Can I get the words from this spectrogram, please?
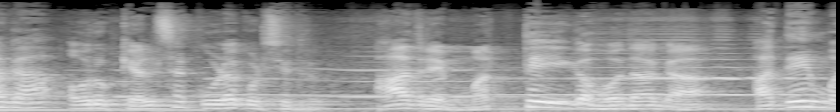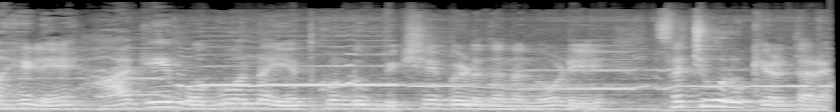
ಆಗ ಅವರು ಕೆಲಸ ಕೂಡ ಕೊಡಿಸಿದ್ರು. ಆದ್ರೆ ಮತ್ತೆ ಈಗ ಹೋದಾಗ ಅದೇ ಮಹಿಳೆ ಹಾಗೇ ಮಗುವನ್ನ ಎತ್ಕೊಂಡು ಭಿಕ್ಷೆ ಬೇಡೋದನ್ನ ನೋಡಿ ಸಚಿವರು ಕೇಳ್ತಾರೆ.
